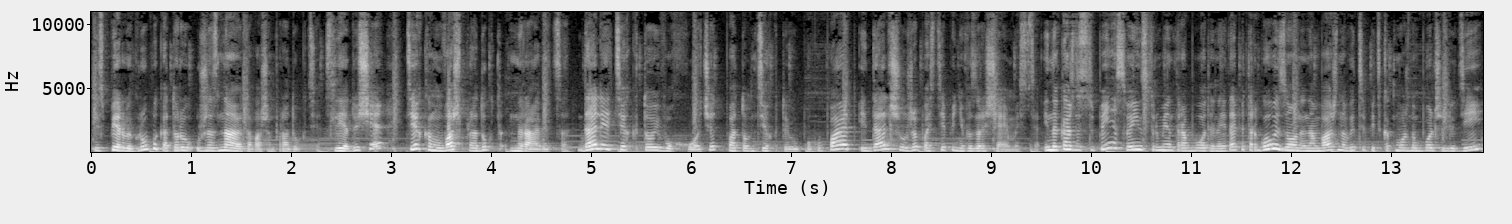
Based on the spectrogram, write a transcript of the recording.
из первой группы, которые уже знают о вашем продукте. Следующая – тех, кому ваш продукт нравится. Далее тех, кто его хочет, потом тех, кто его покупает, и дальше уже по степени возвращаемости. И на каждой ступени свой инструмент работы. На этапе торговой зоны нам важно выцепить как можно больше людей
